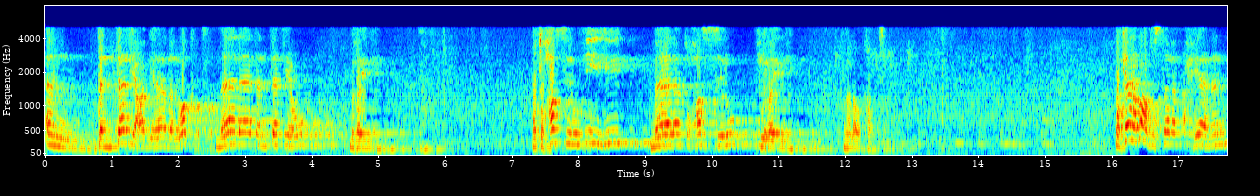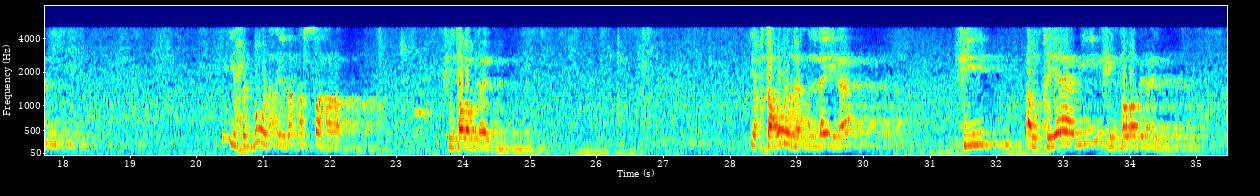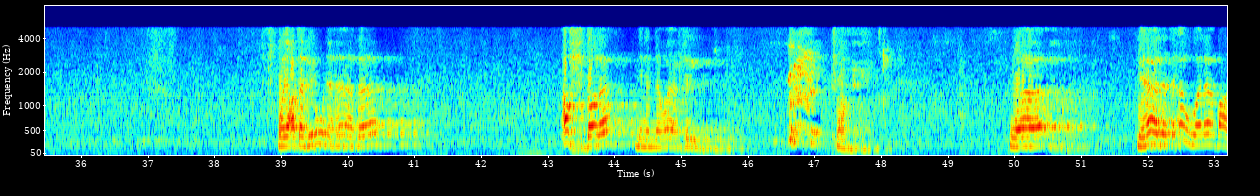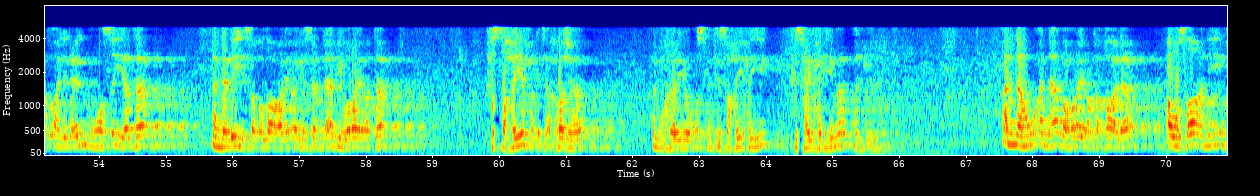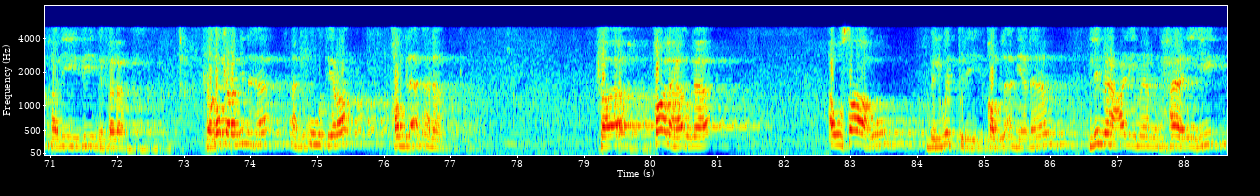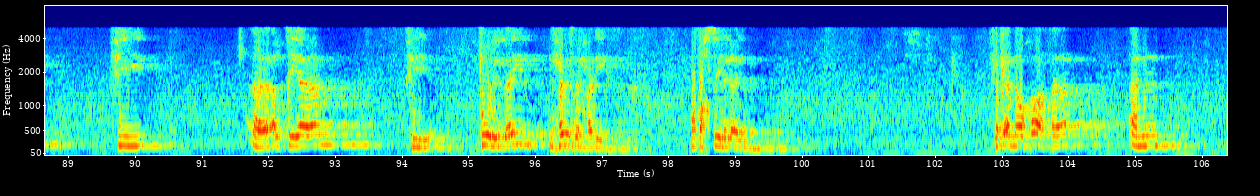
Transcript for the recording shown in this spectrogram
أن تنتفع بهذا الوقت ما لا تنتفع بغيره. وتحصل فيه ما لا تحصل في غيره. من الأوقات. وكان بعض السلف أحيانا يحبون أيضا السهرة في طلب العلم. يقطعون الليل في القيام في طلب العلم. ويعتبرون هذا أفضل من النوافل. ولهذا تأول بعض أهل العلم وصية النبي صلى الله عليه وسلم لأبي هريرة في الصحيح التي أخرجها البخاري ومسلم في صحيحه في صحيحيهما أنه أن أبا هريرة قال أوصاني خليلي بثلاث فذكر منها أن أوتر قبل أن أنام. فقال هؤلاء أوصاه بالوتر قبل أن ينام لما علم من حاله في آه، القيام في طول الليل لحفظ الحديث وتحصيل العلم. فكأنه خاف أن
